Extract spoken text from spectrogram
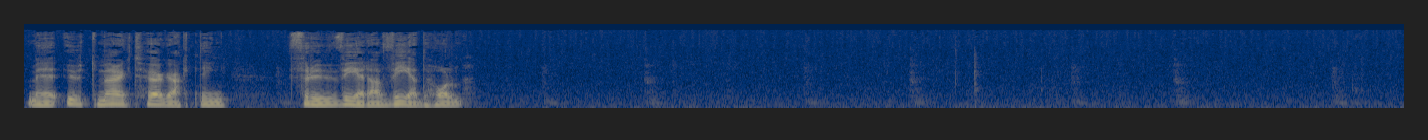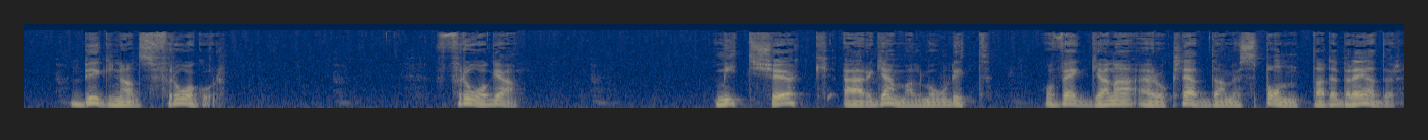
Med utmärkt högaktning Fru Vera Vedholm. Byggnadsfrågor. Fråga. Mitt kök är gammalmodigt och väggarna är klädda med spontade bräder.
